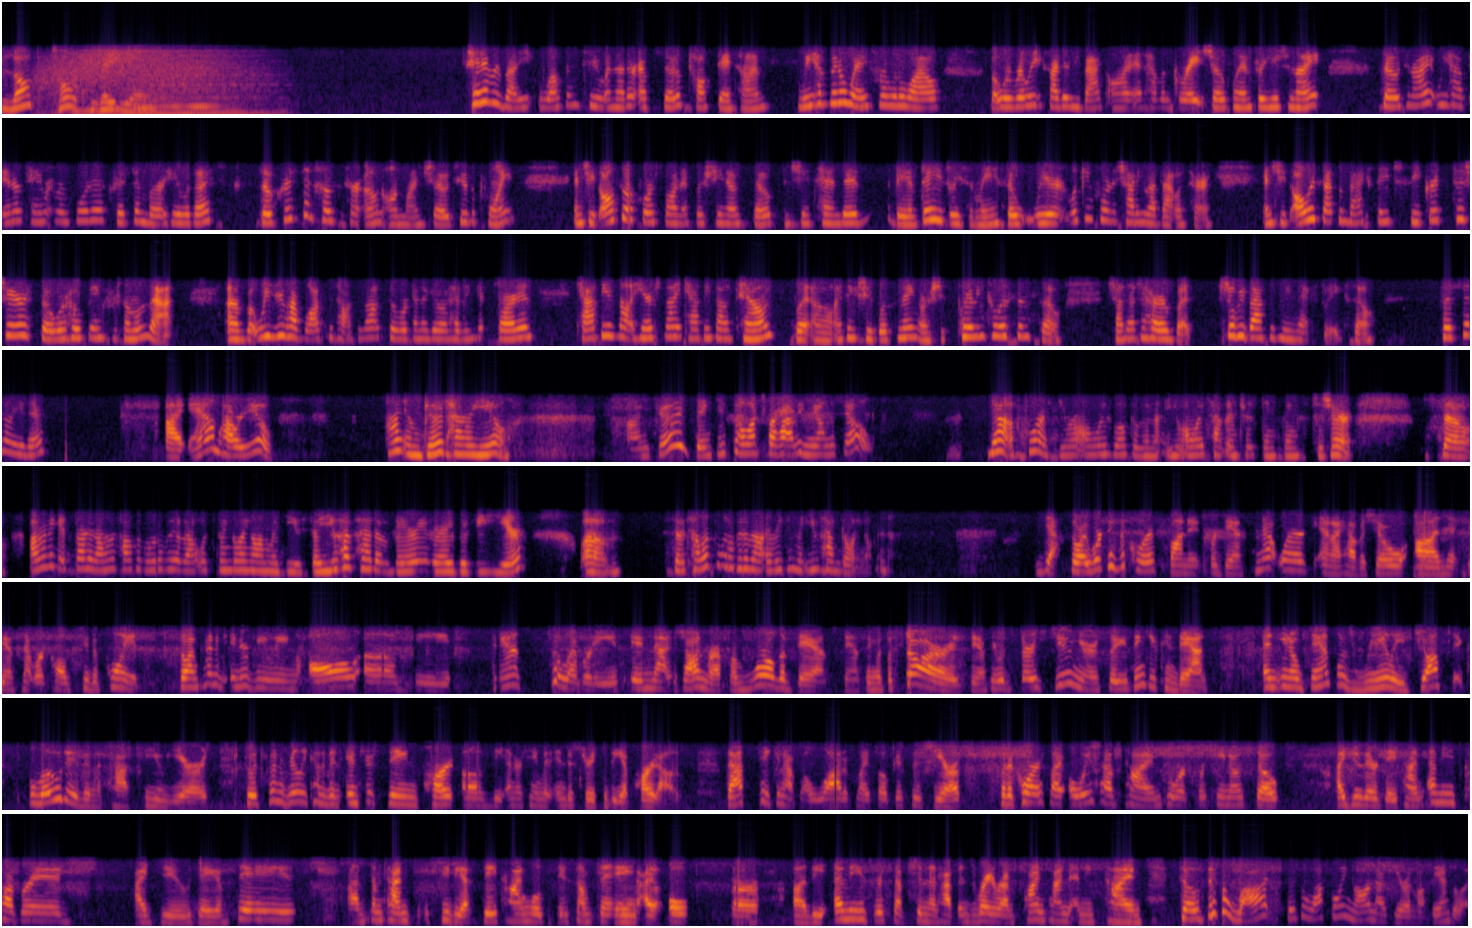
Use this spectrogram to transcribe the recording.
Blog Talk Radio. Hey, everybody. Welcome to another episode of Talk Daytime. We have been away for a little while, but we're really excited to be back on and have a great show planned for you tonight. So, tonight we have entertainment reporter Kristyn Burtt here with us. So, Kristen hosts her own online show, To the Pointe, and she's also a correspondent for She Knows Soap, and she attended Day of Days recently. So, we're looking forward to chatting about that with her and she's always got some backstage secrets to share, so we're hoping for some of that. Um, but we do have lots to talk about, so we're going to go ahead and get started. Kathy is not here tonight. Kathy's out of town, but uh, I think she's listening or she's planning to listen, so shout out to her. But she'll be back with me next week. So, Kristyn, are you there? I am. How are you? I am good. How are you? I'm good. Thank you so much for having me on the show. Yeah, of course. You're always welcome, and you always have interesting things to share. So I'm going to get started. I'm going to talk a little bit about what's been going on with you. So you have had a very, very busy year. Um, so tell us a little bit about everything that you've had going on. Yeah, so I work as a correspondent for Dance Network, and I have a show on Dance Network called To the Pointe. So I'm kind of interviewing all of the dance celebrities in that genre from World of Dance, Dancing with the Stars, Dancing with the Stars Junior, So You Think You Can Dance. And, you know, dance has really just exploded in the past few years. So it's been really kind of an interesting part of the entertainment industry to be a part of. That's taken up a lot of my focus this year. But of course, I always have time to work for She Knows Soap. I do their daytime Emmys coverage. I do Day of Days. Um, sometimes CBS Daytime will do something. I over uh, the Emmys reception that happens right around prime time, Emmys time. So there's a lot. There's a lot going on out here in Los Angeles.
